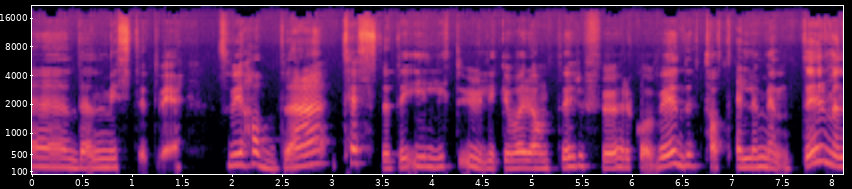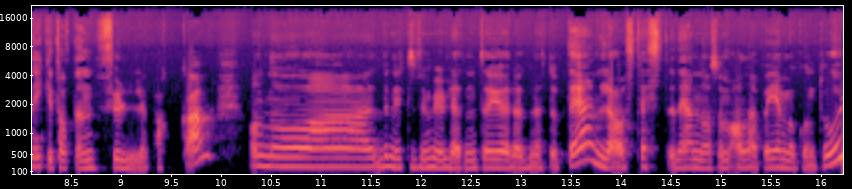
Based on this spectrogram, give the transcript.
eh, den mistet vi. Så vi hadde testet det i litt ulike varianter før covid. Tatt elementer, men ikke tatt den fulle pakka. Og nå benyttet vi muligheten til å gjøre nettopp det. La oss teste det nå som alle er på hjemmekontor.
